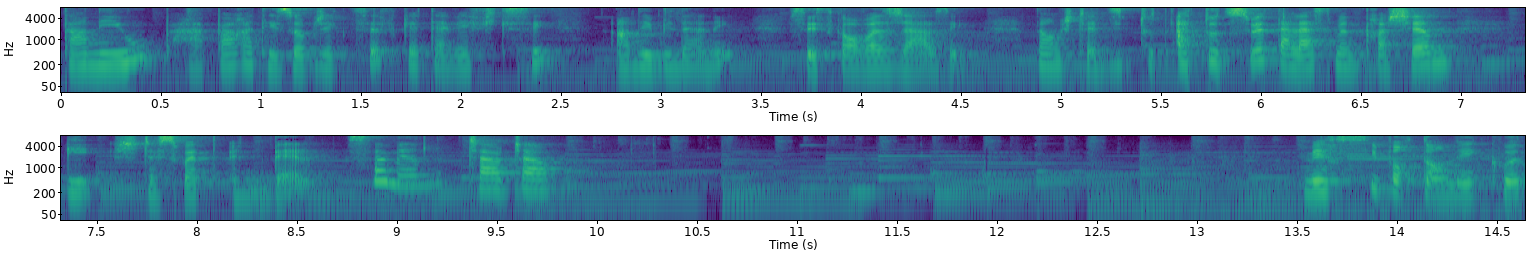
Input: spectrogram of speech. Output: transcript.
T'en es où par rapport à tes objectifs que tu avais fixés en début d'année? C'est ce qu'on va se jaser. Donc, je te dis à tout de suite à la semaine prochaine et je te souhaite une belle semaine. Ciao, ciao! Merci pour ton écoute.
